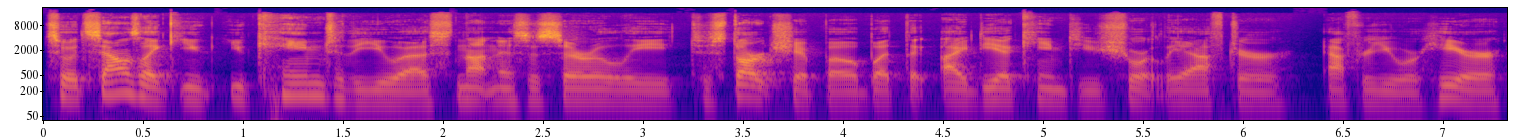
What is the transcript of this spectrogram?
So it sounds like you, you came to the U.S. not necessarily to start Shippo, but the idea came to you shortly after after you were here.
